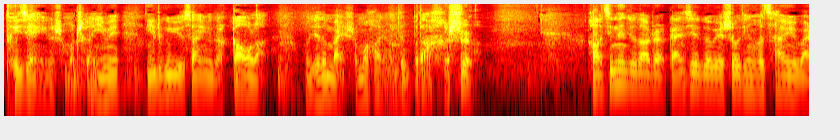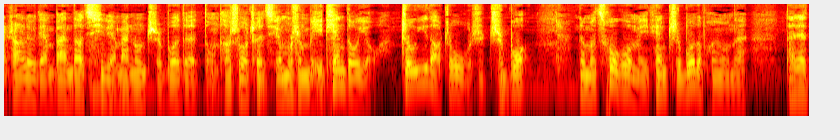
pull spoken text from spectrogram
推荐一个什么车，因为你这个预算有点高了，我觉得买什么好像都不大合适了。好，今天就到这儿，感谢各位收听和参与晚上六点半到七点半钟直播的董涛说车节目，是每天都有啊，周一到周五是直播。那么错过每天直播的朋友呢，大家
